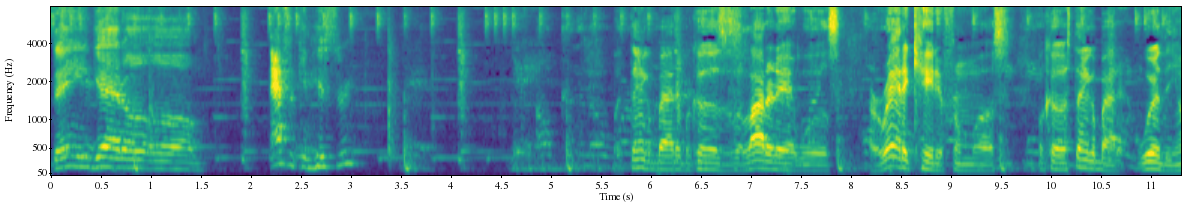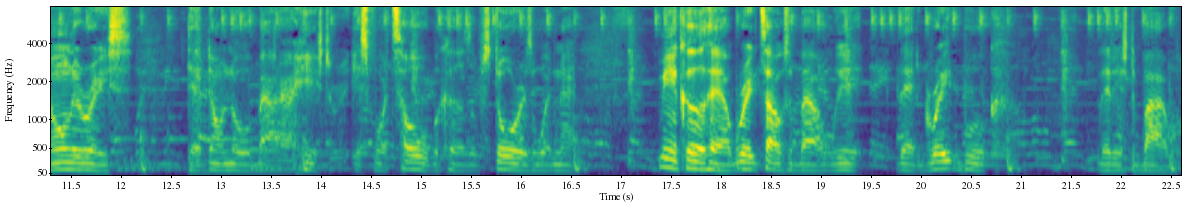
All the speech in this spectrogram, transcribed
They ain't got uh, uh African history. But think about it because a lot of that was eradicated from us. Because think about it, we're the only race that don't know about our history. It's foretold because of stories and whatnot. Me and Cuz have great talks about with that great book that is the Bible.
